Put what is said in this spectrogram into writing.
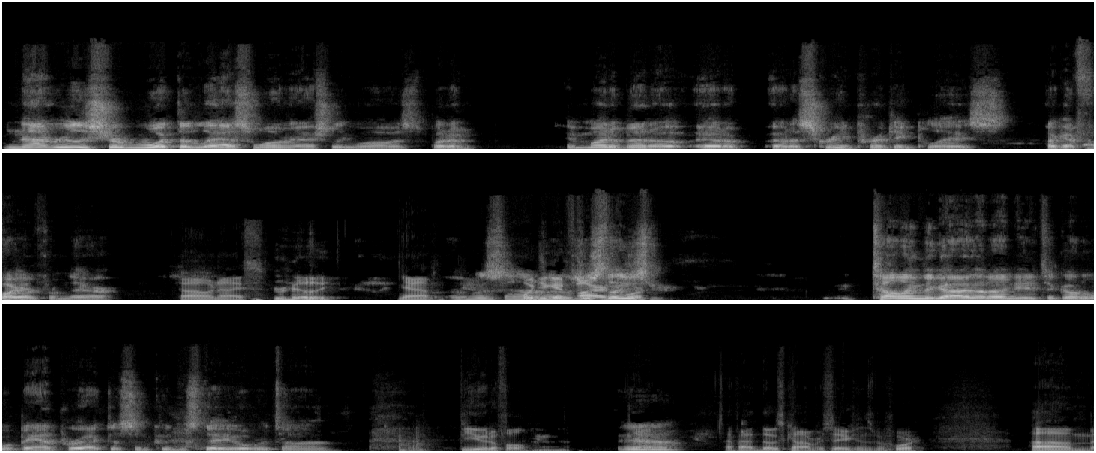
Not really sure what the last one actually was, but Hmm. it, it might have been a at a at a screen printing place. I got Okay. fired from there. Oh, nice. really? Yeah. It was, What'd you don't get know, just fired like for? Telling the guy that I needed to go to a band practice and couldn't stay overtime. Beautiful. Yeah. Yeah. I've had those conversations before. Um,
